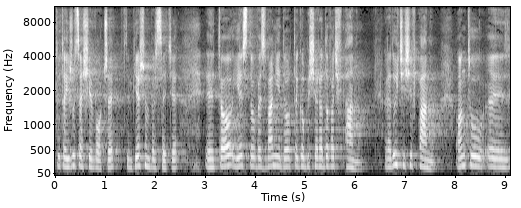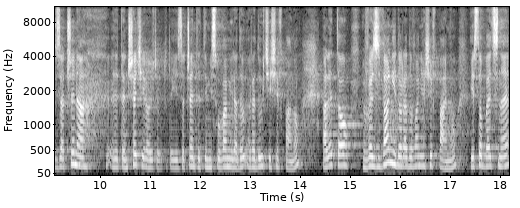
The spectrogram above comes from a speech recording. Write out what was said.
tutaj rzuca się w oczy, w tym pierwszym wersecie, y, to jest to wezwanie do tego, by się radować w Panu. Radujcie się w Panu. On tu y, zaczyna y, ten trzeci rozdział, tutaj jest zaczęty tymi słowami radujcie się w Panu, ale to wezwanie do radowania się w Panu jest obecne,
